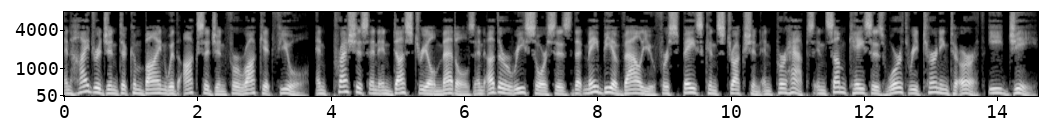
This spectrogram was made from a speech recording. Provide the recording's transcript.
and hydrogen to combine with oxygen for rocket fuel, and precious and industrial metals and other resources that may be of value for space construction and perhaps in some cases worth returning to Earth e.g.,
